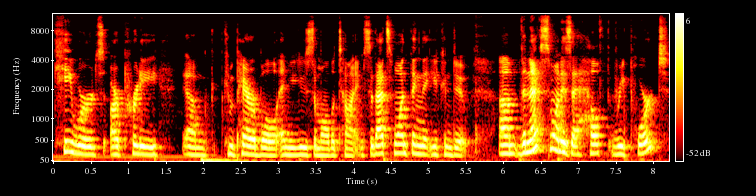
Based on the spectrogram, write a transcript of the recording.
keywords are pretty um, comparable and you use them all the time. So that's one thing that you can do. Um, the next one is a health report.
